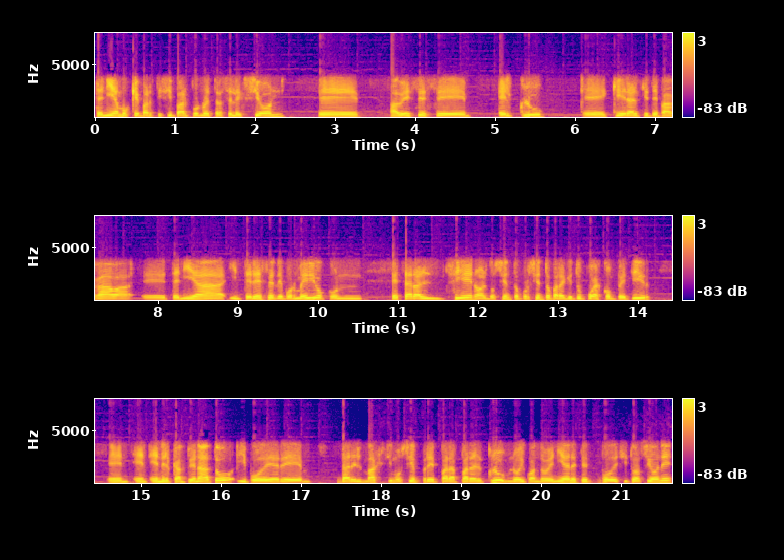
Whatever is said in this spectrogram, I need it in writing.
teníamos que participar por nuestra selección, eh, a veces eh, el club, eh, que era el que te pagaba, tenía intereses de por medio con estar al 100 o al 200% para que tú puedas competir en, el campeonato y poder eh, dar el máximo siempre para, para el club, ¿no? Y cuando venían este tipo de situaciones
